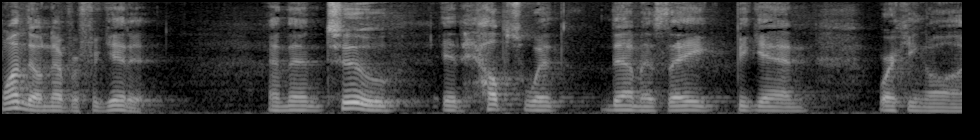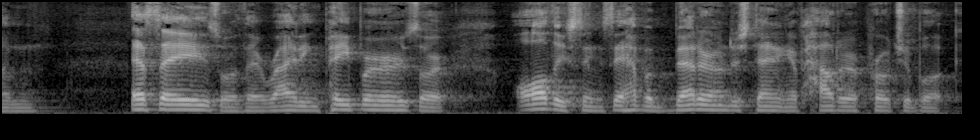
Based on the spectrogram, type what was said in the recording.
One, they'll never forget it. And then two, it helps with them as they begin working on essays or they're writing papers or all these things. They have a better understanding of how to approach a book.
